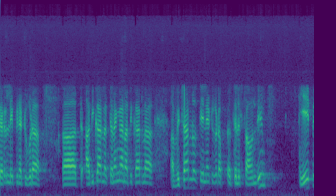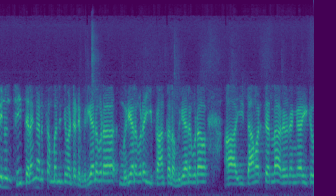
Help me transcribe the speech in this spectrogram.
తెరలేపినట్టు కూడా అధికారుల తెలంగాణ అధికారుల విచారణలో తేలినట్టు కూడా తెలుస్తా ఉంది. ఏపీ నుంచి తెలంగాణకు సంబంధించినటువంటి మిర్యాల కూడా మిర్యాల కూడా ఈ ప్రాంతాల్లో మిర్యాల కూడా ఈ దామర్చర్ల అదేవిధంగా ఇటు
